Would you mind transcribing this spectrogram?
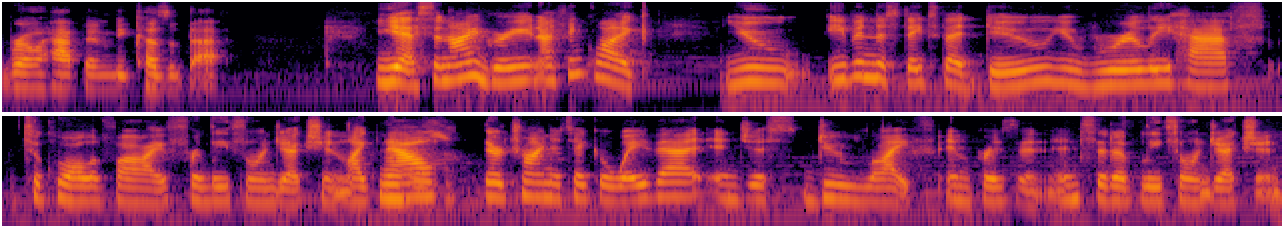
row happen because of that. Yes, and I agree. And I think like you, even the states that do, you really have to qualify for lethal injection. Like now, they're trying to take away that and just do life in prison instead of lethal injection.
